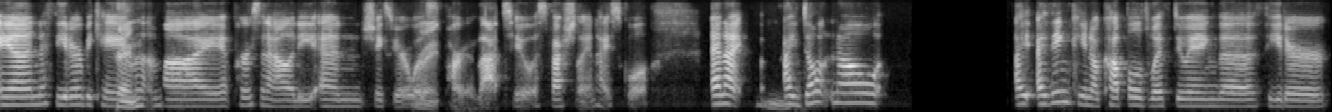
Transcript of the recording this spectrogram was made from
And theater became Same. my personality, and Shakespeare was Right. part of that too, especially in high school. And I, Mm. I don't know. I, I think, you know, coupled with doing the theater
